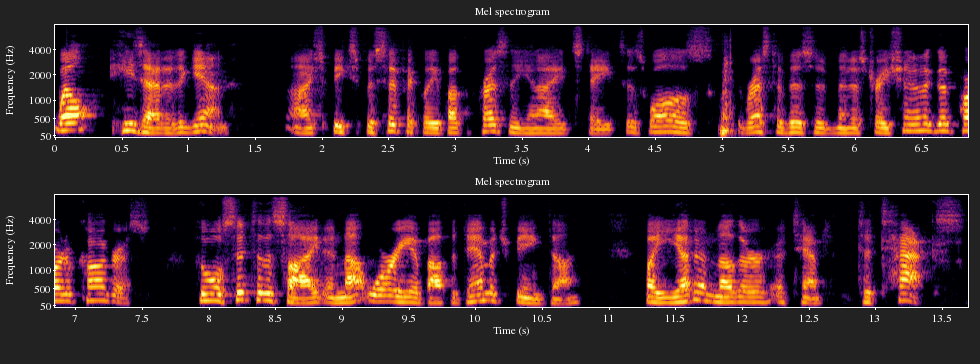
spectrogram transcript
Well, he's at it again. I speak specifically about the President of the United States, as well as the rest of his administration and a good part of Congress, who will sit to the side and not worry about the damage being done by yet another attempt to tax,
